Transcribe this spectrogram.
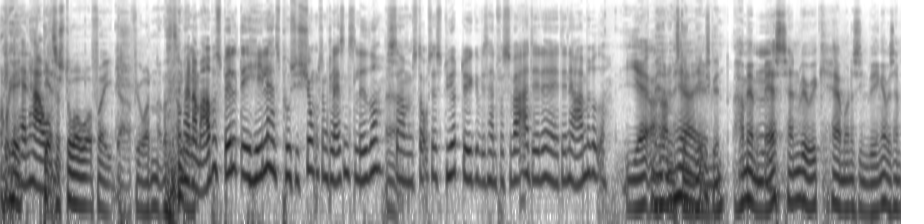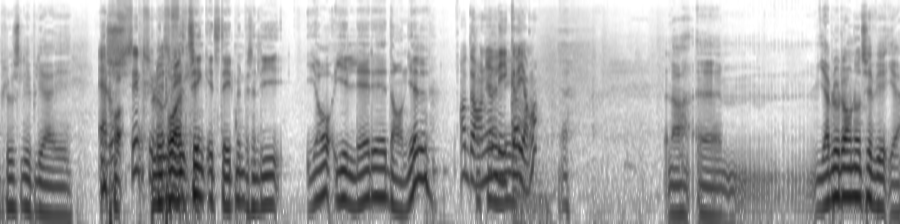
Okay, Han har jo- det er så store ord for en, der er 14. Eller sådan Om han har meget på spil, det er hele hans position som klassens leder, ja. som står til at styrtdykke, hvis han forsvarer dette, denne armerider. Ja, og er ham her, øh, ven. ham her Mads, han vil jo ikke have ham under sine vinger, hvis han pludselig bliver... Øh, Er du sindssygt? blød. Prøv at tænke et statement, hvis han lige... Jo, gillar det Daniel. Og Daniel ligger jeg- ja. Nå, øhm, jeg blev dog nødt til at virke, ja,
